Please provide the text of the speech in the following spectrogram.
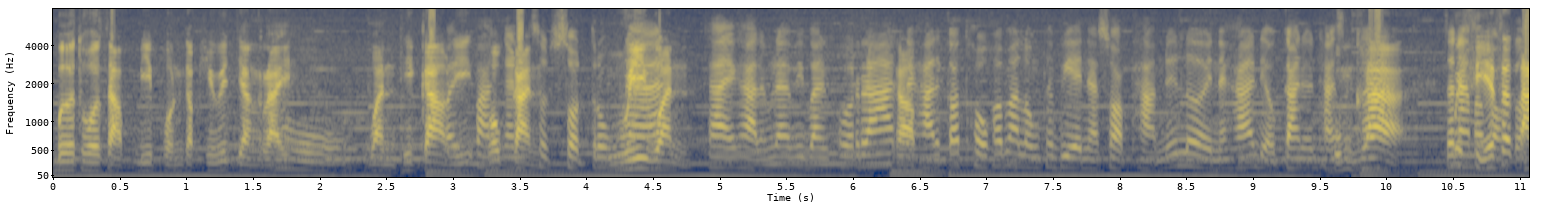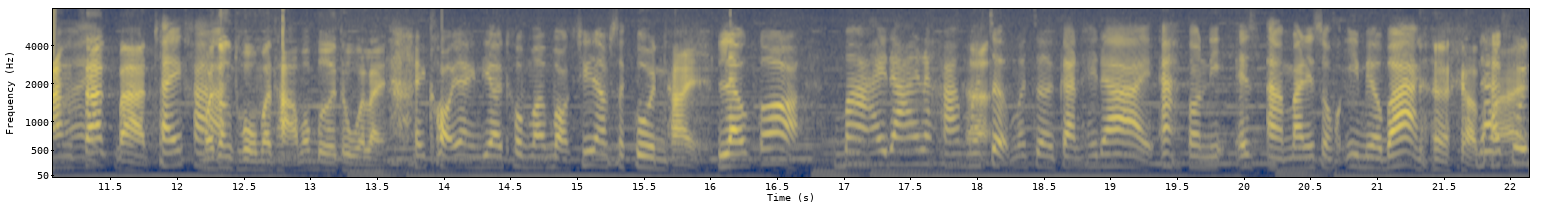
เบอร์โทรศัพท์มีผลกับชีวิตอย่างไร โอ้โหวันที่9ไปนี้ฟังพบกันสดๆตรงนั้นวีวันใช่ค่ะโรงแรมวีวันโคราชครับ นะคะแล้วก็โทรเข้ามาลงทะเบียนน่ะสอบถามได้เลยนะคะ เดี๋ยวการเดินทางคุ้มสัญญค่า จะไม่นำมาเสียบอกสตางค์ให้สักบาทใช่ค่ะไม่ต้องโทรมาถามว่าเบอร์โทรอะไร ขออย่างเดียวโทรมาบอกชื่อนามสกุล ใช่ แล้วก็มาให้ได้นะคะ มาอะเจอมาเจอกันให้ได้อะตอนนี้เอสอ่ามาในส่วนของอีเมลบ้างครับนะคะไปคุณ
